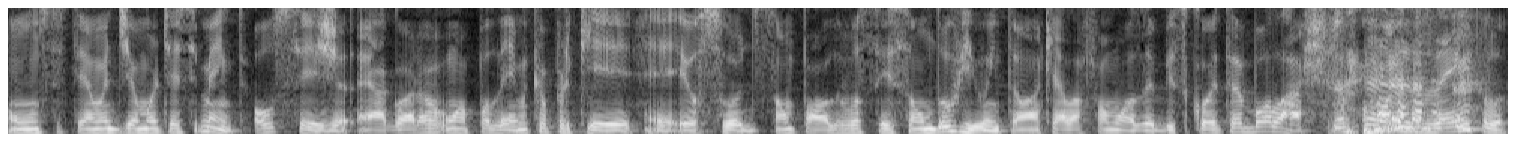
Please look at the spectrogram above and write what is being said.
um sistema de amortecimento. Ou seja, é agora uma polêmica porque é, eu sou de São Paulo e vocês são do Rio. Então aquela famosa biscoito é bolacha. Um exemplo,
